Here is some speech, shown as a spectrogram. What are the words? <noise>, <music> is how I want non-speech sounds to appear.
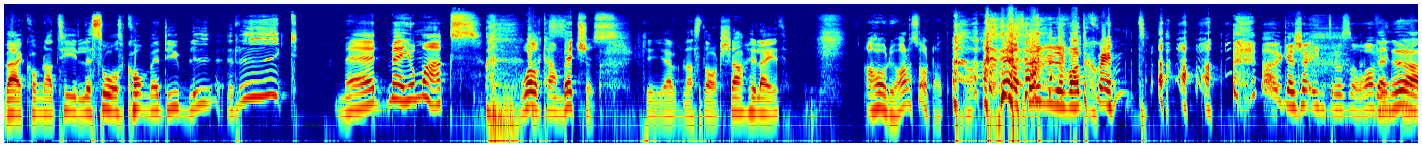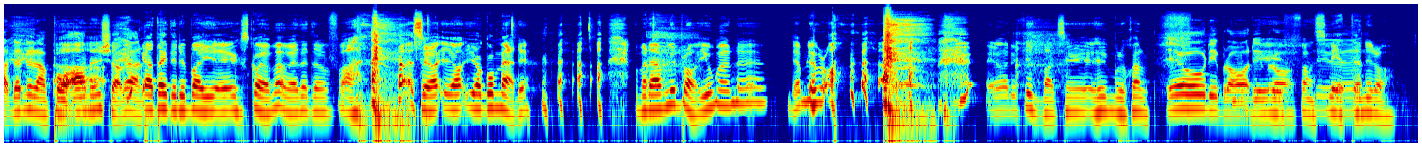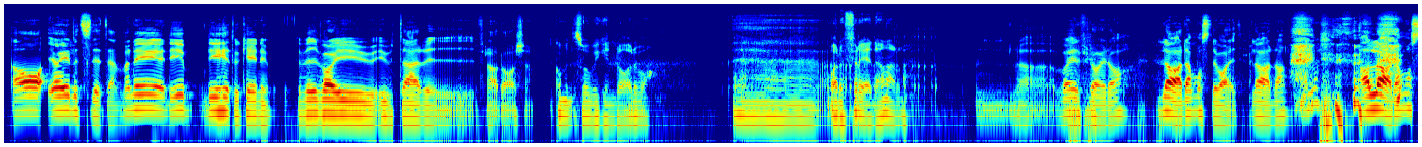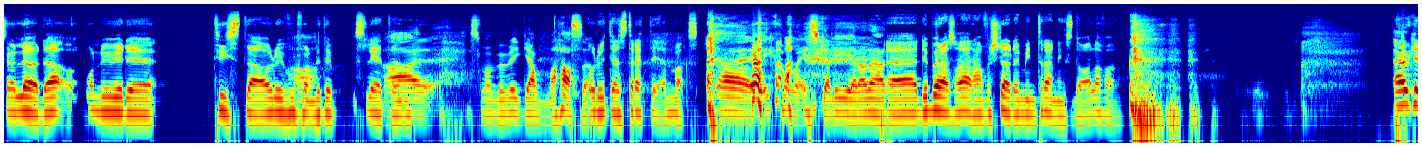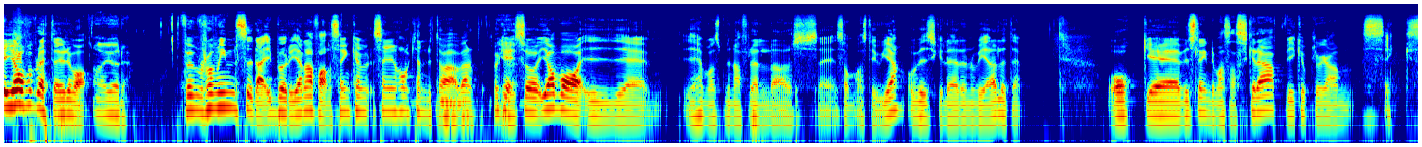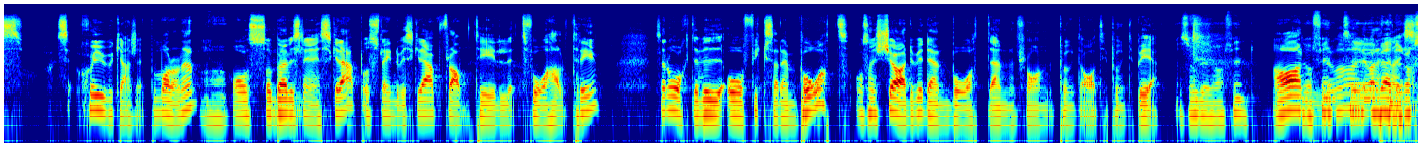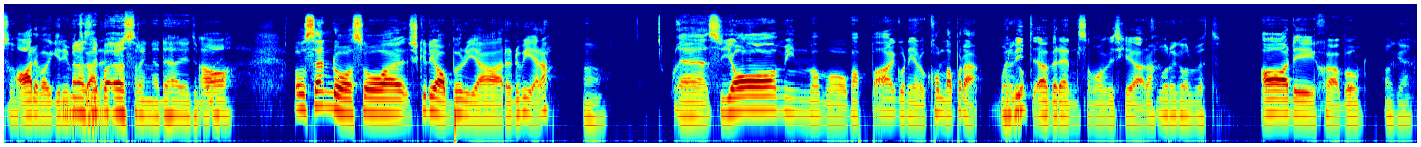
Välkomna till Så kommer du bli rik! Med mig och Max. Welcome <laughs> bitches. Vilken jävla start. Tja, hur är läget? Jaha, du har startat? <laughs> jag trodde det var ett skämt. <laughs> ja, vi kan köra intro så, varför Den är, inte? redan, den är redan på. Ja, nu kör vi här. Jag tänkte du bara eh, skojar med mig, jag tänkte fan. så jag, jag, jag går med det. men det här blir bra. Jo men eh, det blir bra. ja det är fint Max, hur, mår du själv? Jo, det är bra. Det är Du bra. fan Det är- sliten idag. Ja, jag är lite sliten. Men det är, det är, det är helt okej nu. Vi var ju ute där i, för några dagar sedan. Jag kommer inte ihåg vilken dag det var. Eh, Var det fredagen eller? lö- vad är det för dag idag? Lördag måste det varit. Lördag, eller? <laughs> Ja, lördag måste Så lördag och- nu är det tisdag och du är fortfarande Ja. typ sliten. Ja, alltså man börjar bli gammal alltså. Och du är inte ens 30 än Max. Nej, det kommer eskalera det här. <laughs> Eh, det börjar så här, han förstörde min träningsdag i alla fall. <laughs> Eh, Okej, jag får berätta hur det var. Ja, gör det. För från min sida i början i alla fall, sen kan, sen kan du ta Mm. över. Okej, Ja. så jag var i, eh, i hemma hos mina föräldrars eh, sommarstuga och vi skulle renovera lite. Och eh, vi slängde massa skräp, vi gick upp klockan sex, se- sju kanske på morgonen. Ja. Och så började vi slänga skräp och slängde vi skräp fram till två, halv tre. Sen åkte vi och fixade en båt och sen körde vi den båten från punkt A till punkt B. Jag såg det, det var fin. Ja, Det var fint, var, det eh, var rätt väder nice. också. Ja, det var grymt Men alltså det väder. bara ösregnade här i Göteborg. Ja. Och sen då så skulle jag börja renovera. Ja. Eh, Så jag, min mamma och pappa går ner och kollar på det här. Var Men det vi är go- inte överens om vad vi ska göra. Var det golvet? Ja, det är Sjöbon. Okej.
